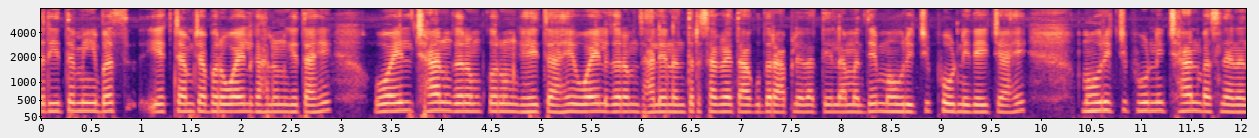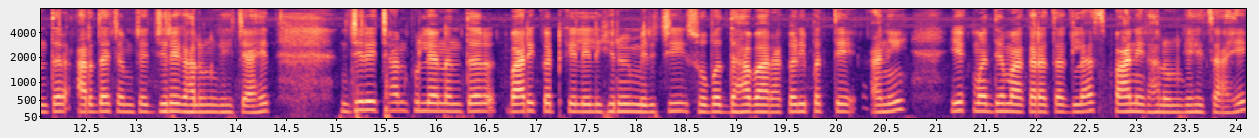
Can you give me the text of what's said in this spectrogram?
तर इथं मी बस एक चमचाभर ऑइल घालून घेत आहे. ऑइल छान गरम करून घ्यायचं आहे. ऑइल गरम झाल्यानंतर सगळ्यात अगोदर आपल्याला तेलामध्ये मोहरीची फोडणी द्यायची आहे. मोहरीची फोडणी छान बसल्यानंतर अर्धा चमचा जिरे घालून घ्यायचे आहेत. जिरे छान फुलल्यानंतर बारीक कट केलेली हिरवी मिरची सोबत दहा बारा कढीपत्ते आणि एक मध्यम आकाराचा ग्लास पाणी घालून घ्यायचं आहे.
